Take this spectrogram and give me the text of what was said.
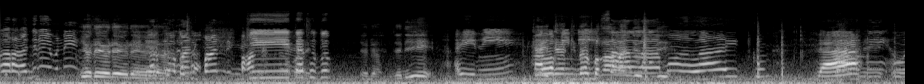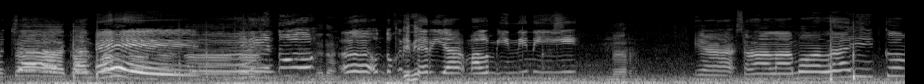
Sekarang aja deh mending Yaudah yaudah yaudah. yaudah. gak panik-panik kita tutup Yaudah. Jadi ini malam ini kita bakal lanjut di Assalamualaikum dah kami ucapkan Hey. jadi itu Yaudah. eh, untuk Ini- kriteria malam ini nih benar. Ya, assalamualaikum.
